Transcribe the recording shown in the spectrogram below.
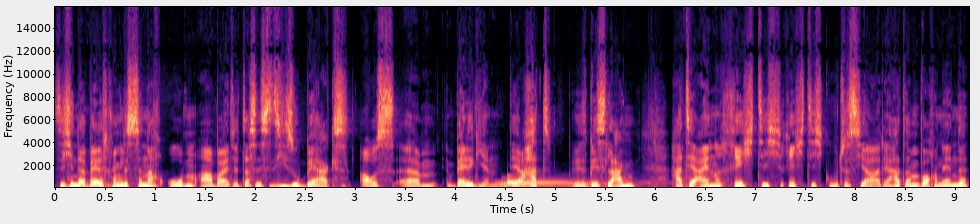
sich in der Weltrangliste nach oben arbeitet. Das ist Sisu Bergs aus ähm, Belgien. Der hat bislang hat er ein richtig, richtig gutes Jahr. Der hat am Wochenende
